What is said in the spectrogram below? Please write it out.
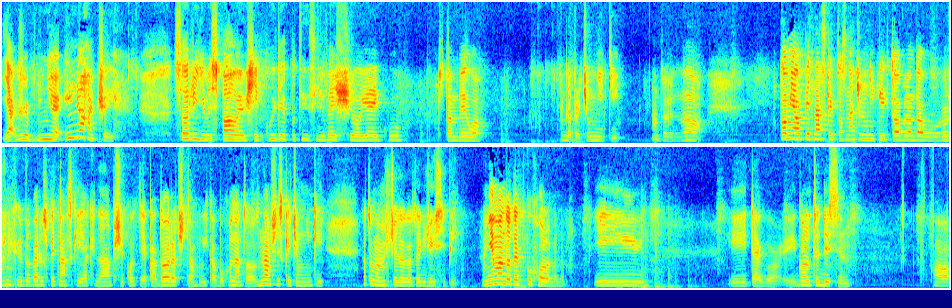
Jakżeby nie inaczej. Sorry, nie wyspałem się, kurde, po tym Sylwestrze, ojejku. Co tam było? Dobra, ciągniki. No to, no... Kto miał 15, to zna ciągniki, kto oglądał różnych youtuberów z 15, jak na przykład jak Adora, czy tam wujka Buchuna, to zna wszystkie ciągniki. A to mam jeszcze dodatek JCP. No nie mam dodatku Holmer. I... I tego, i Gold Edition. O,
